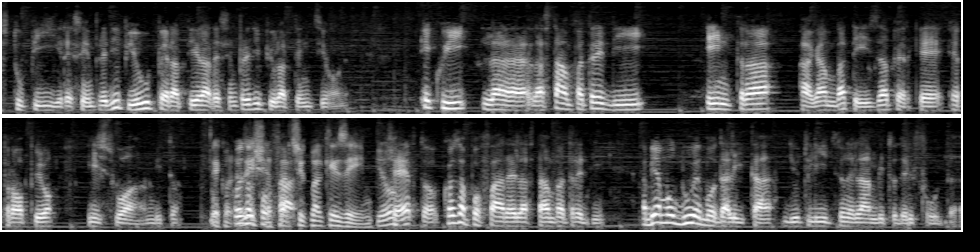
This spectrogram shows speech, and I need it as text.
stupire sempre di più, per attirare sempre di più l'attenzione. E qui la, la stampa 3D entra a gamba tesa perché è proprio il suo ambito. Ecco, cosa riesci a farci fare? qualche esempio? Certo, cosa può fare la stampa 3D? Abbiamo due modalità di utilizzo nell'ambito del food.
